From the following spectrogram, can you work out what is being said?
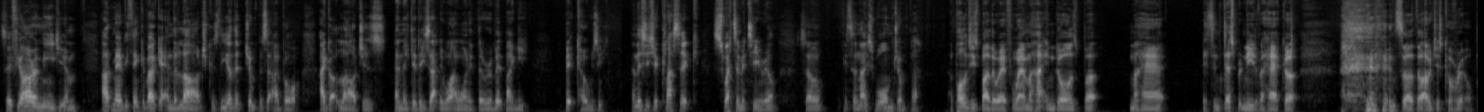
So if you are a medium, I'd maybe think about getting the large because the other jumpers that I bought, I got larges and they did exactly what I wanted. They were a bit baggy, a bit cozy. And this is your classic sweater material. So it's a nice warm jumper. Apologies, by the way, for wearing my hat indoors, but my hair is in desperate need of a haircut. and so I thought I would just cover it up.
